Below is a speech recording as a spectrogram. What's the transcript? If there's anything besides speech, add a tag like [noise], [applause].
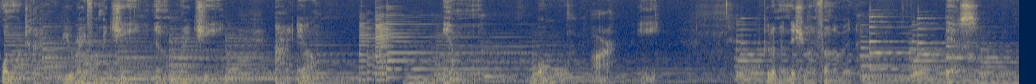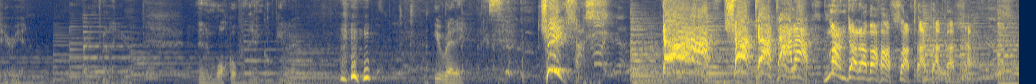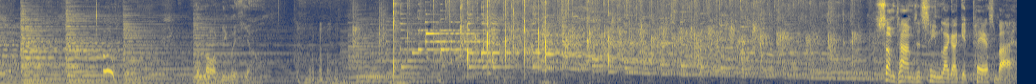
one more time. You write for me. G. No, right. G. I L. M. O. R. E. Put an initial in front of it. S. Period. And then walk over there and go get her. you ready? Jesus! Ah! Shakatala! Mandarabahasatakasha. Whew. The Lord be with y'all. Sometimes it seems like I get passed by.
